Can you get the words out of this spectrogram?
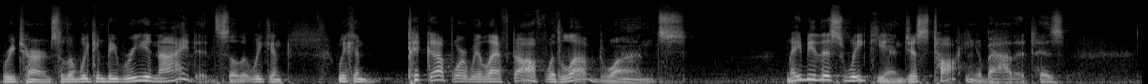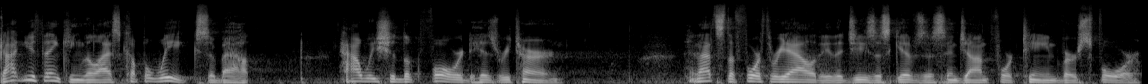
return so that we can be reunited, so that we can, we can pick up where we left off with loved ones. Maybe this weekend, just talking about it has gotten you thinking the last couple weeks about how we should look forward to his return. And that's the fourth reality that Jesus gives us in John 14, verse 4.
